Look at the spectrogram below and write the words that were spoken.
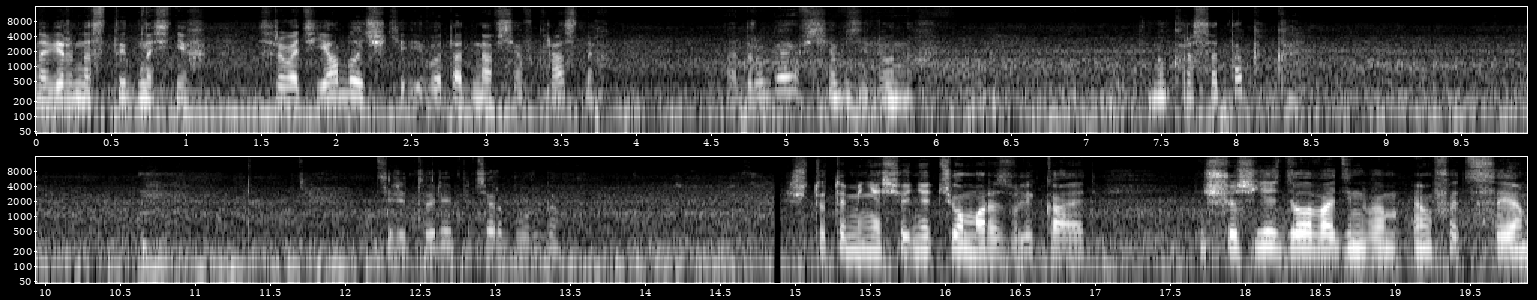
наверное, стыдно с них срывать яблочки. И вот одна вся в красных, а другая вся в зеленых. Ну, красота какая. Территория Петербурга. Что-то меня сегодня Тёма развлекает. Еще съездила в один в МФЦ.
